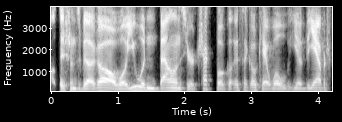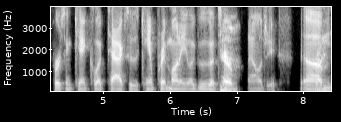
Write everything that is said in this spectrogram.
politicians would be like, oh, well, you wouldn't balance your checkbook. It's like, okay, well, you know, the average person can't collect taxes, can't print money. Like, this is a terrible yeah. analogy. Um, right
